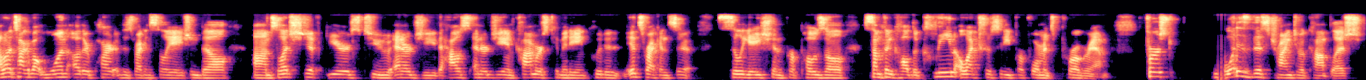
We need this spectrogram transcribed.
I want to talk about one other part of this reconciliation bill. Um, so let's shift gears to energy. The House Energy and Commerce Committee included in its reconciliation proposal something called the Clean Electricity Performance Program. First, what is this trying to accomplish?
